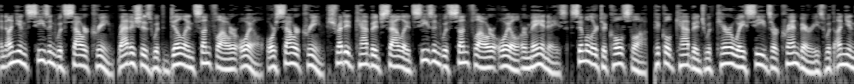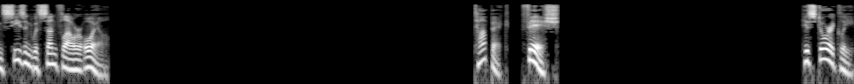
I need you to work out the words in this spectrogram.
and onions seasoned with sour cream, radishes with dill and sunflower oil or sour cream shredded cabbage salad seasoned with sunflower oil or mayonnaise similar to coleslaw, pickled cabbage with caraway seeds or cranberries with onions seasoned with sunflower oil. Fish Historically,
